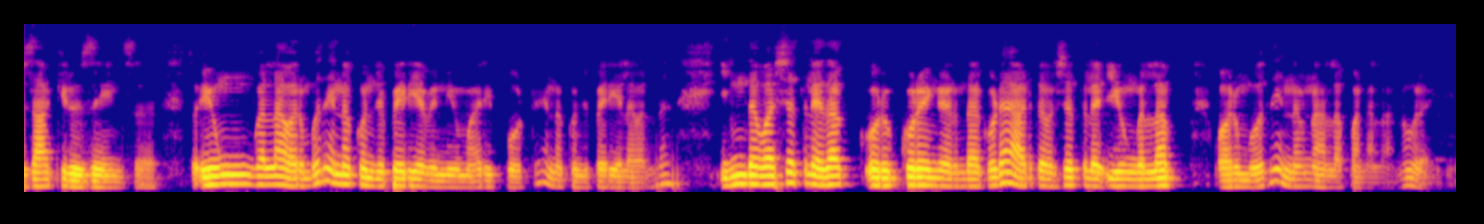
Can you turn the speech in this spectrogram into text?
Zakir Hussain sir so இவங்கெல்லாம் வரும்போது இன்னும் கொஞ்சம் பெரிய வென்யூ மாதிரி போட்டு இன்னும் கொஞ்சம் பெரிய லெவலில் இந்த வருஷத்தில் ஏதாவது ஒரு குறைங்க இருந்தால் கூட அடுத்த வருஷத்தில் இவங்கெல்லாம் வரும்போது இன்னும் நல்லா பண்ணலான்னு ஒரு ஐடியா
